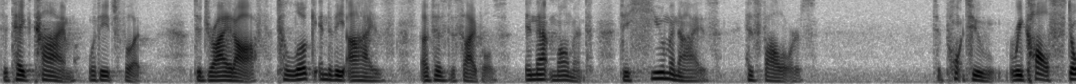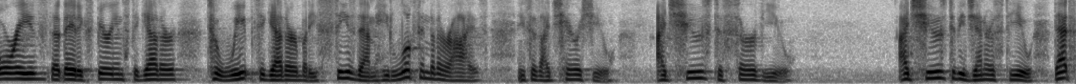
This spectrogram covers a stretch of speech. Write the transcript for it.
to take time with each foot, to dry it off, to look into the eyes of his disciples in that moment, to humanize his followers, to, point, to recall stories that they had experienced together, to weep together, but he sees them, he looks into their eyes, and he says, I cherish you. I choose to serve you. I choose to be generous to you. That's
